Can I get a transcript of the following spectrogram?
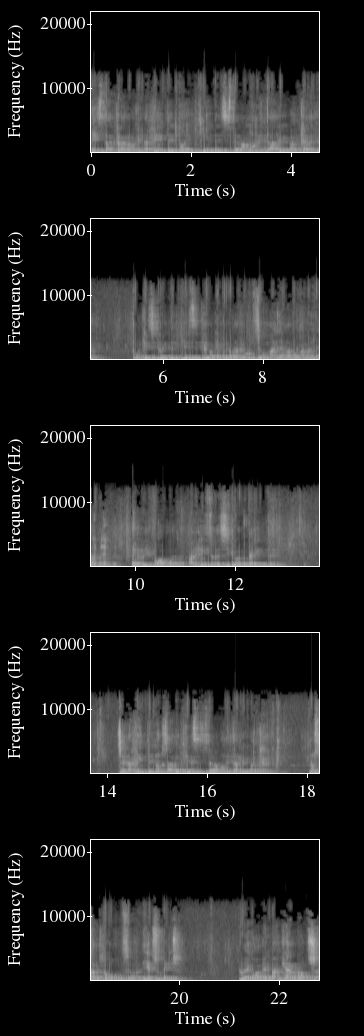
Está claro que la gente no entiende el sistema monetario y bancario porque si lo entendiese creo que habría una revolución mañana por la mañana. Henry Ford, al inicio del siglo XX. O la gente no sabe qué es el sistema monetario y bancario. No sabes cómo funciona. Y es un hecho. Luego, el banquero Rothschild.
